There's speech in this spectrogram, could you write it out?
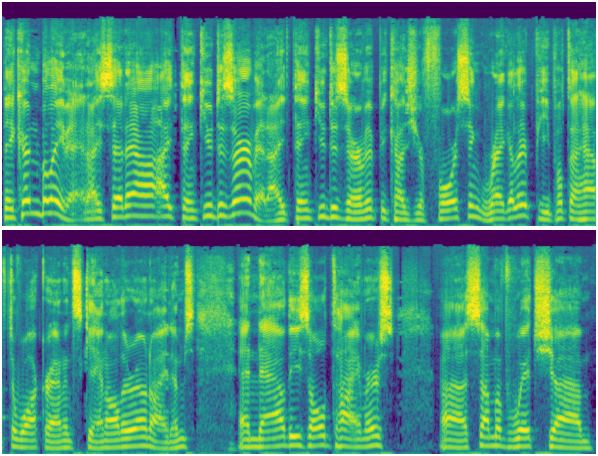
they couldn't believe it. And I said, oh, I think you deserve it. I think you deserve it because you're forcing regular people to have to walk around and scan all their own items, and now these old timers, uh, some of which. Um,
